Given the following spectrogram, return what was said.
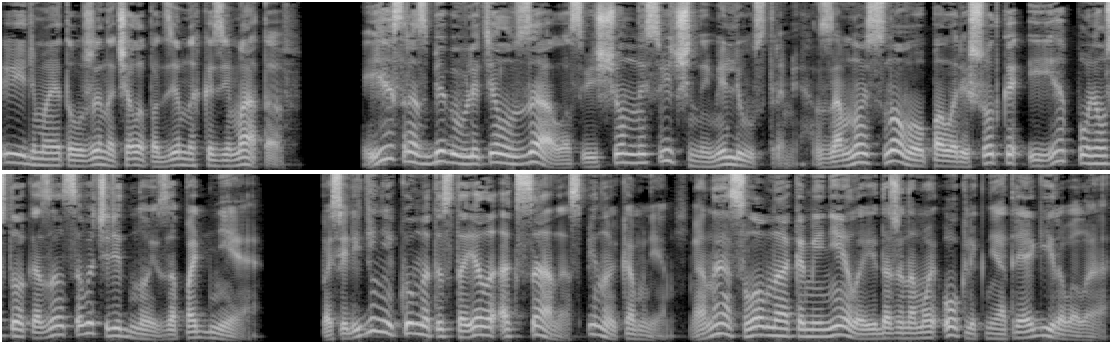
Видимо, это уже начало подземных казематов. Я с разбегу влетел в зал, освещенный свечными люстрами. За мной снова упала решетка, и я понял, что оказался в очередной западне. Посередине комнаты стояла Оксана, спиной ко мне. Она словно окаменела и даже на мой оклик не отреагировала.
